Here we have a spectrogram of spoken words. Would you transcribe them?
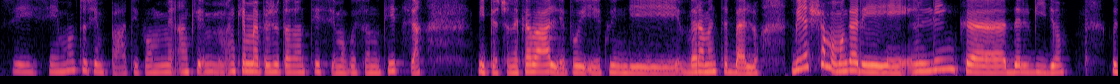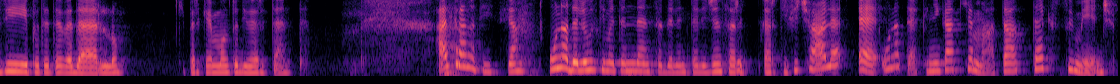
Sì, sì, molto simpatico. Anche, anche a me è piaciuta tantissimo questa notizia. Mi piacciono i cavalli, poi quindi veramente bello. Vi lasciamo magari il link eh, del video, così potete vederlo, perché è molto divertente. Altra notizia, una delle ultime tendenze dell'intelligenza artificiale è una tecnica chiamata text to image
